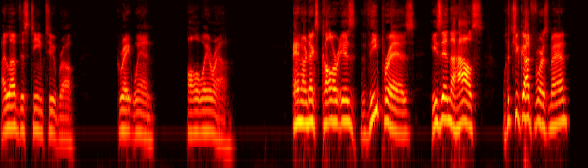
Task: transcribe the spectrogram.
I love this team too, bro. Great win all the way around. And our next caller is the Prez. He's in the house. What you got for us, man?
